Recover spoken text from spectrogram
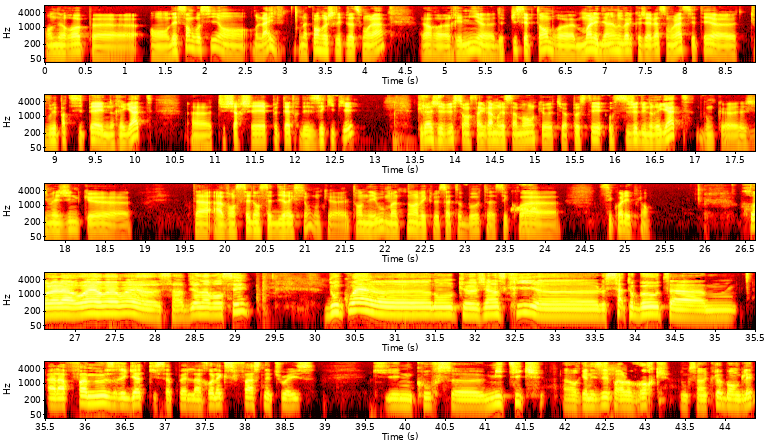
en Europe en décembre aussi en, live. On n'a pas enregistré l'épisode à ce moment-là. Alors Rémi, depuis septembre, moi les dernières nouvelles que j'avais à ce moment-là, c'était tu voulais participer à une régate. tu cherchais peut-être des équipiers. Puis là, j'ai vu sur Instagram récemment que tu as posté au sujet d'une régate. Donc, j'imagine que tu as avancé dans cette direction. Donc, euh, t'en es où maintenant avec le Satoboat C'est quoi, c'est quoi les plans? Oh là là, ouais, ouais, ouais, ça a bien avancé. Donc, ouais, donc j'ai inscrit le Satoboat à, à la fameuse régate qui s'appelle la Rolex Fastnet Race, qui est une course mythique organisé par le RORC, donc c'est un club anglais.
